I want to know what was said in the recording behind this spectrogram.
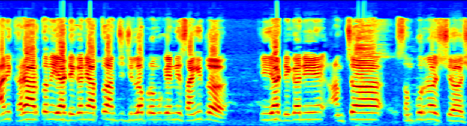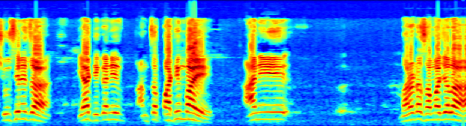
आणि खऱ्या अर्थाने या ठिकाणी आता आमचे जिल्हा प्रमुख यांनी सांगितलं की या ठिकाणी आमचा संपूर्ण श- शिवसेनेचा या ठिकाणी आमचा पाठिंबा आहे. आणि मराठा समाजाला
